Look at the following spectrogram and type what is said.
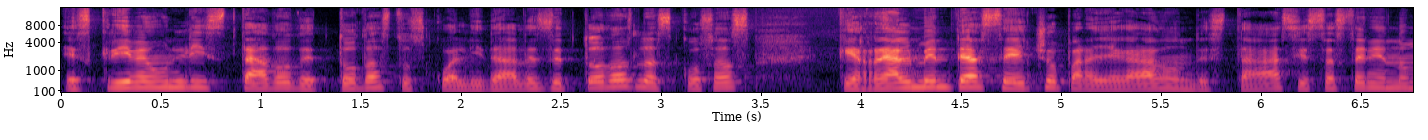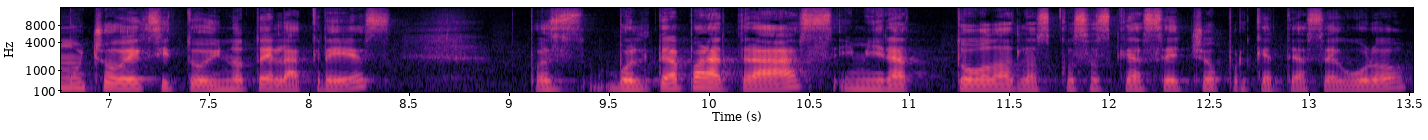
Escribe un listado de todas tus cualidades, de todas las cosas que realmente has hecho para llegar a donde estás. Si estás teniendo mucho éxito y no te la crees, pues voltea para atrás y mira todas las cosas que has hecho porque te aseguro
